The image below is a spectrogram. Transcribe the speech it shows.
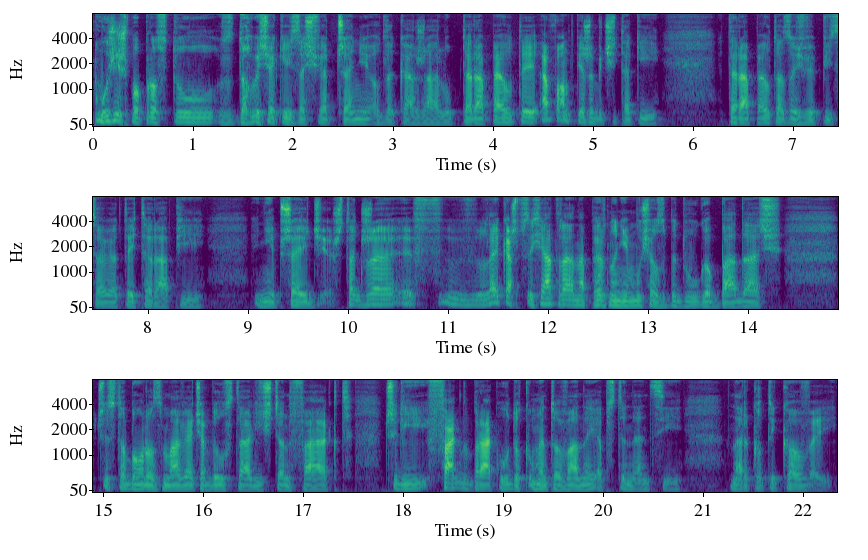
musisz po prostu zdobyć jakieś zaświadczenie od lekarza lub terapeuty, a wątpię, żeby Ci taki terapeuta coś wypisał, jak tej terapii nie przejdziesz. Także lekarz, psychiatra na pewno nie musiał zbyt długo badać, czy z Tobą rozmawiać, aby ustalić ten fakt, czyli fakt braku udokumentowanej abstynencji narkotykowej.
